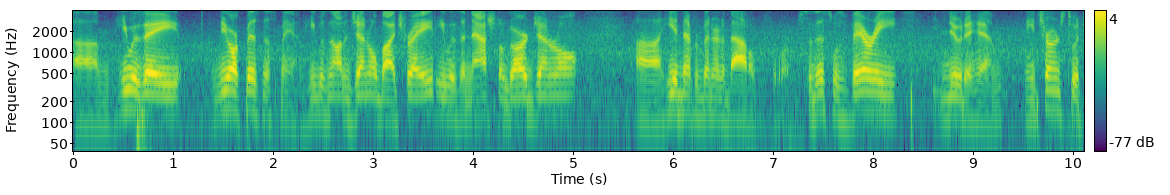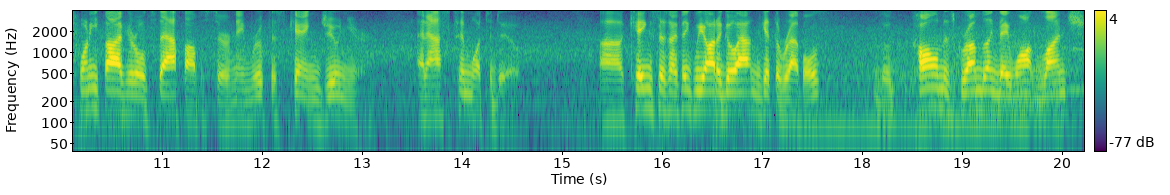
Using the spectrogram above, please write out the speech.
um, he was a New York businessman. He was not a general by trade. He was a National Guard general. Uh, he had never been in a battle before. So this was very new to him. And he turns to a 25-year-old staff officer named Rufus King Jr. and asks him what to do. Uh, King says, I think we ought to go out and get the rebels. The column is grumbling, they want lunch.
